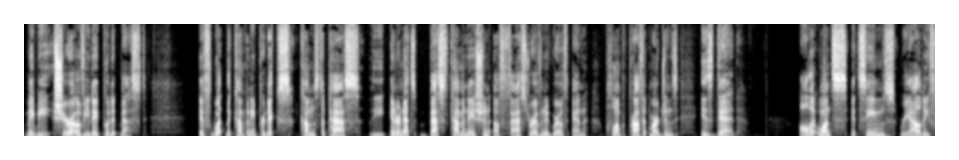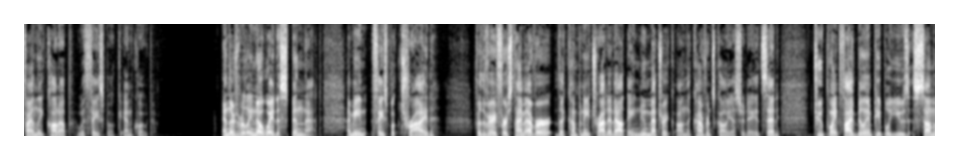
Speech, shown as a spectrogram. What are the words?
Maybe Shira Ovide put it best. If what the company predicts comes to pass, the internet's best combination of fast revenue growth and plump profit margins is dead. All at once, it seems reality finally caught up with Facebook, end quote. And there's really no way to spin that. I mean, Facebook tried. For the very first time ever, the company trotted out a new metric on the conference call yesterday. It said 2.5 billion people use some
